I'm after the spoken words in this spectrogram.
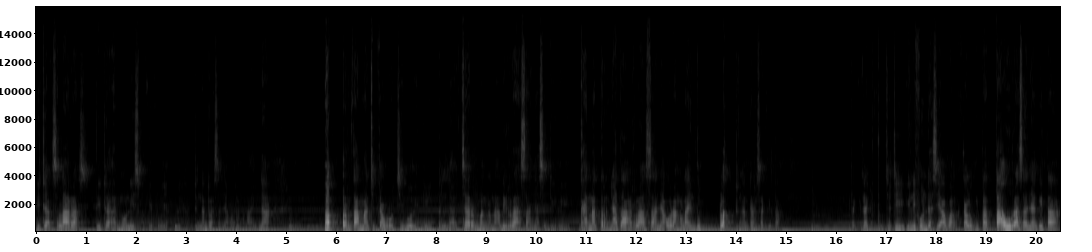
tidak selaras, tidak harmonis begitu ya dengan rasanya orang lain. Nah, bab pertama di Kawruh Jiwa ini belajar mengenali rasanya sendiri karena ternyata rasanya orang lain itu plek dengan rasa kita. Kira-kira gitu. Jadi ini fondasi awal. Kalau kita tahu rasanya kita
